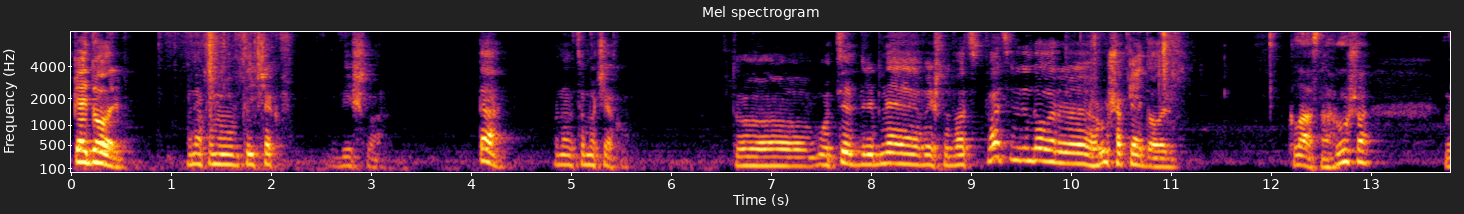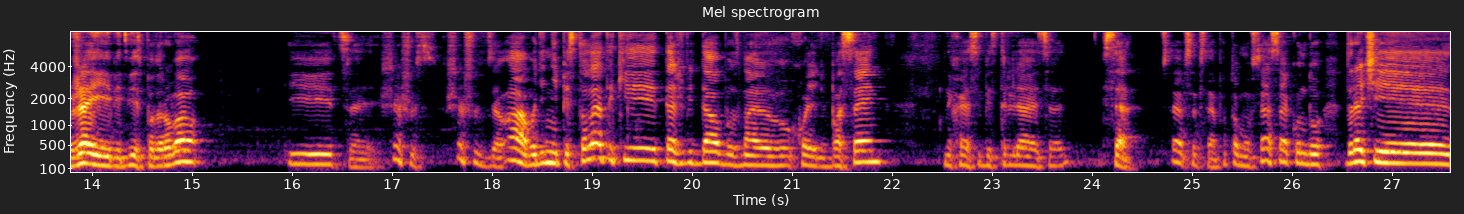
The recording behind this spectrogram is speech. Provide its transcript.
5 доларів. Вона, по-моєму, цей чек війшла. Так, вона в цьому чеку. То оце дрібне вийшло 20, 21 долар, е, груша 5 доларів. Класна груша. Вже її відвіз подарував. І це, ще щось, ще щось взяв. А, водяні пістолетики теж віддав, бо знаю, ходять в басейн. Нехай собі стріляються. Все. Все, все, все. Потім все секунду. До речі,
